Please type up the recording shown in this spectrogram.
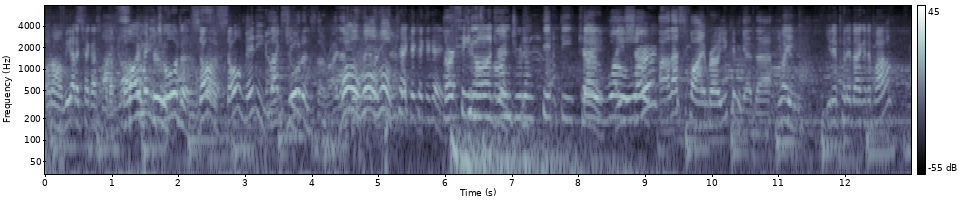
Hold on, we gotta check out some of the So many Jordans. So, so many. You like Jordans, though, right? That's Whoa, whoa, whoa. Okay, okay, okay, okay. 1350 Okay, Whoa, are you whoa. sure? Oh, that's fine, bro. You can get that. Wait, you didn't put it back in the pile?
